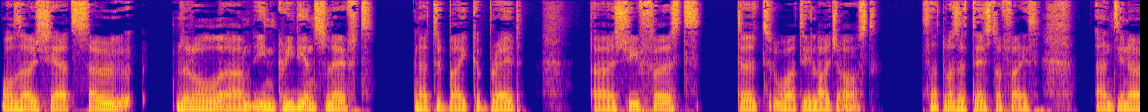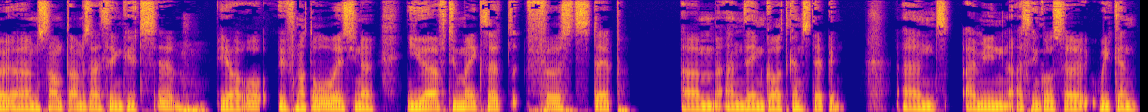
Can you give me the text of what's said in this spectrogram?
although she had so little, um, ingredients left, you know, to bake a bread, uh, she first did what Elijah asked. That was a test of faith. And, you know, um, sometimes I think it's, um, you know, if not always, you know, you have to make that first step, um, and then God can step in. And I mean, I think also we can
